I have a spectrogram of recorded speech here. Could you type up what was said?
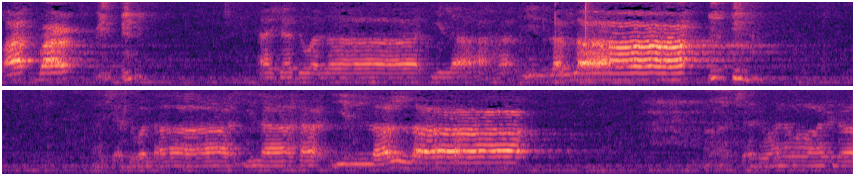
أكبر أشهد أن لا إله إلا الله أشهد أن لا إله إلا الله. أشهد أن محمدا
